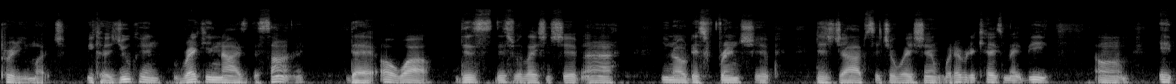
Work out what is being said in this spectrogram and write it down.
pretty much. Because you can recognize the sign that, oh, wow, this, this relationship, uh, you know, this friendship, this job situation, whatever the case may be, um, it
